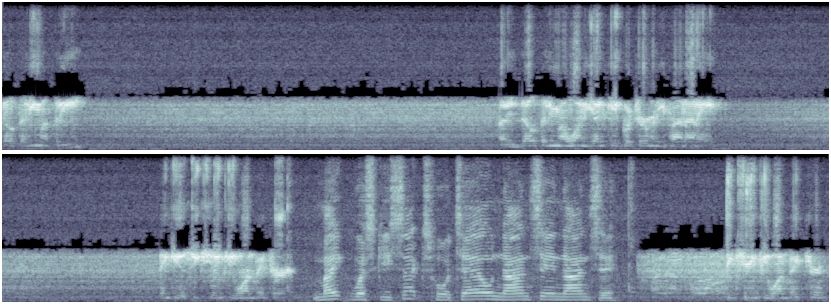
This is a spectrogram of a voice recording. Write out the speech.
Delta Lima 3. Uh, Delta Lima 1 Yankee Echo Germany 598. Thank you, 6 Yankee 1 Victor. Mike Whiskey 6 Hotel Nancy Nancy. 6 Yankee 1 Victor.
